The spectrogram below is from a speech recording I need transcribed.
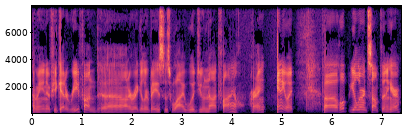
I mean, if you get a refund uh, on a regular basis, why would you not file, right? Anyway, uh, hope you learned something here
